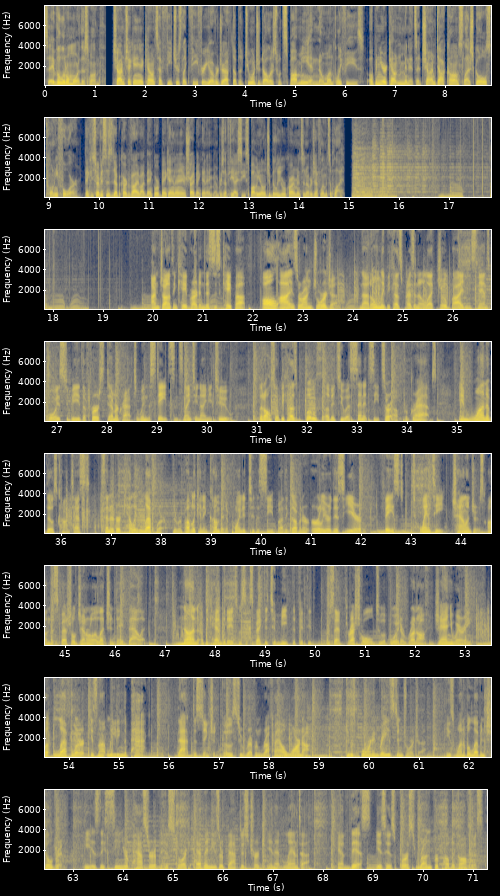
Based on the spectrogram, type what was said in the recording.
Save a little more this month. Chime checking accounts have features like fee-free overdraft up to $200 with SpotMe and no monthly fees. Open your account in minutes at chime.com slash goals 24. Banking services debit card provided by Bancorp, Bank NA, or Stride Bank NA. Members FDIC. SpotMe eligibility requirements and overdraft limits apply. I'm Jonathan Capehart, and this is Cape Up. All eyes are on Georgia, not only because President elect Joe Biden stands poised to be the first Democrat to win the state since 1992, but also because both of its U.S. Senate seats are up for grabs. In one of those contests, Senator Kelly Loeffler, the Republican incumbent appointed to the seat by the governor earlier this year, faced 20 challengers on the special general election day ballot. None of the candidates was expected to meet the 50% threshold to avoid a runoff in January, but Loeffler is not leading the pack. That distinction goes to Reverend Raphael Warnock. He was born and raised in Georgia. He's one of 11 children. He is the senior pastor of the historic Ebenezer Baptist Church in Atlanta. And this is his first run for public office.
